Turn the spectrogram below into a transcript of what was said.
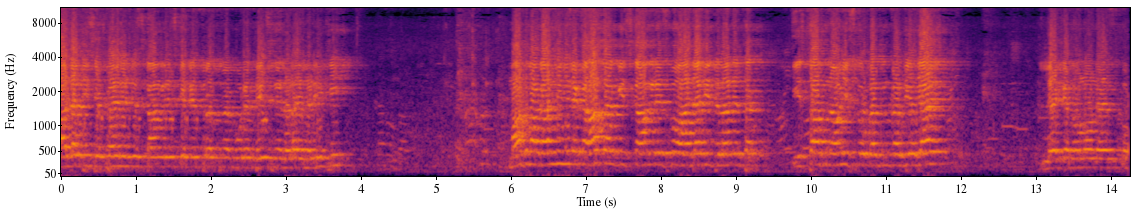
आज़ादी से पहले जिस कांग्रेस के नेतृत्व में पूरे देश ने लड़ाई लड़ी थी, महात्मा गांधी जी ने कहा था कि इस कांग्रेस को आज़ादी दिलाने तक स्थापना हुई, इसको खत्म कर दिया जाए। लेकिन उन्होंने इसको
